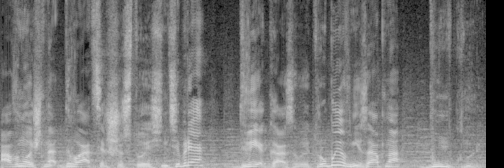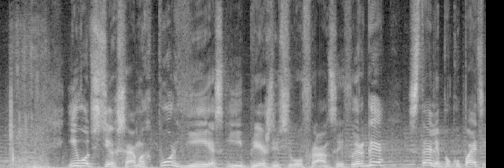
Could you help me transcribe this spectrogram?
А в ночь на 26 сентября две газовые трубы внезапно бумкнули. И вот с тех самых пор ЕС и прежде всего Франция и ФРГ стали покупать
